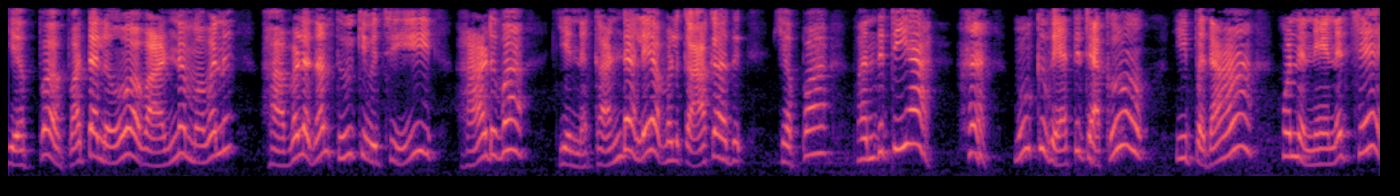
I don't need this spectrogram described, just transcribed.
எப்ப பார்த்தாலும் அவ அண்ணன் மவன் அவளை தான் தூக்கி வச்சு ஆடுவா. என்னை கண்டாலே அவளுக்கு ஆகாது. எப்பா வந்துட்டியா? ஹ, மூக்கு வேத்துட்டாக்கும் இப்பதான் உன்னை நினைச்சேன்.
